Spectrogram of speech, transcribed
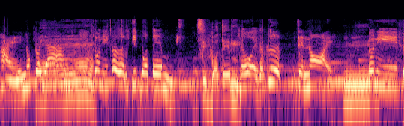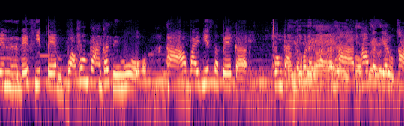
ให้ยกตัวอย่าง อ๋อ ตัวนี้ก็เอิ้นซิปบ่เต็ม สิบบอเต็มโดยก็คือเจนน้อย อืม ตัวนี้เป็นเด็กซิปเต็มพวกโครงการก็สิฮู้ถ้าเอาไปพิสเปกอะโครงการมันก็ก็บ่ไม่ได้ได้มาตรฐานออเฮาไม่ก็ได้เสียลูกค้า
